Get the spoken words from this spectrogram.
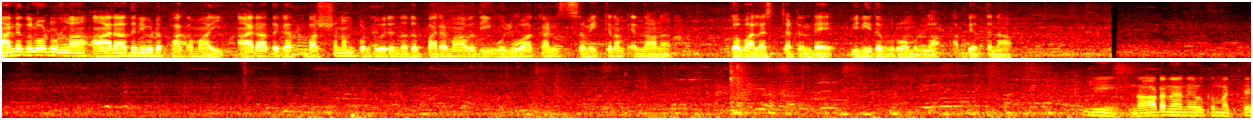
ആനകളോടുള്ള ആരാധനയുടെ ഭാഗമായി ആരാധകർ ഭക്ഷണം കൊണ്ടുവരുന്നത് പരമാവധി ഒഴിവാക്കാൻ ശ്രമിക്കണം എന്നാണ് ഗോപാലകൃഷ്ണൻ ചട്ടന്റെ വിനീതപൂർവമുള്ള അഭ്യർത്ഥന ഈ നാടൻ ആനകൾക്ക് മറ്റ്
